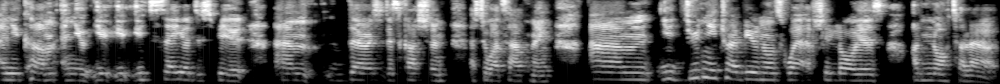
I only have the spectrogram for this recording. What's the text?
and you come and you, you, you, you say your dispute and there is a discussion as to what's happening. Um, you do need tribunals where actually lawyers are not allowed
